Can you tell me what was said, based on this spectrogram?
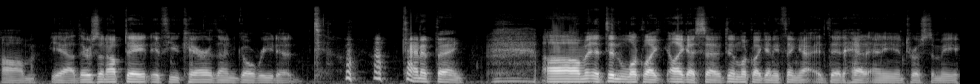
um, yeah, there's an update. If you care, then go read it. kind of thing. Um, it didn't look like, like I said, it didn't look like anything that had any interest to me.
